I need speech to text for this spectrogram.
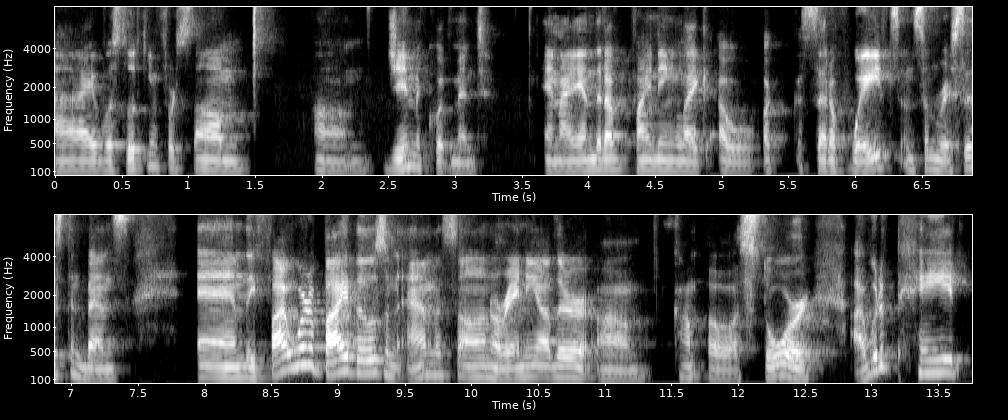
I was looking for some um, gym equipment and I ended up finding like a, a, set of weights and some resistant bands. And if I were to buy those on Amazon or any other um, com- uh, store, I would have paid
